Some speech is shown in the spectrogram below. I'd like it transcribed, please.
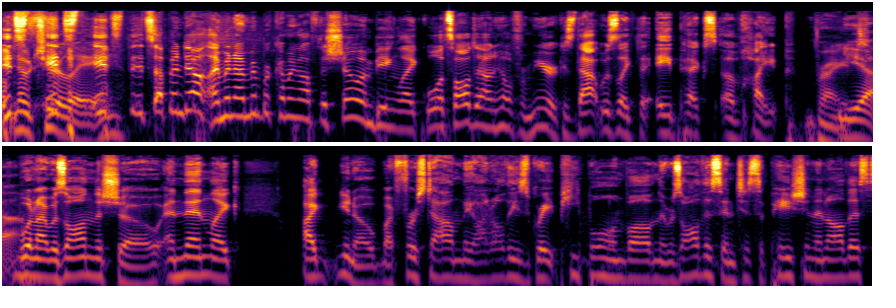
It's, No, truly. It's, it's up and down. I mean, I remember coming off the show and being like, "Well, it's all downhill from here," because that was like the apex of hype right. yeah, when I was on the show. And then like, I you know, my first album, they got all these great people involved, and there was all this anticipation and all this.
